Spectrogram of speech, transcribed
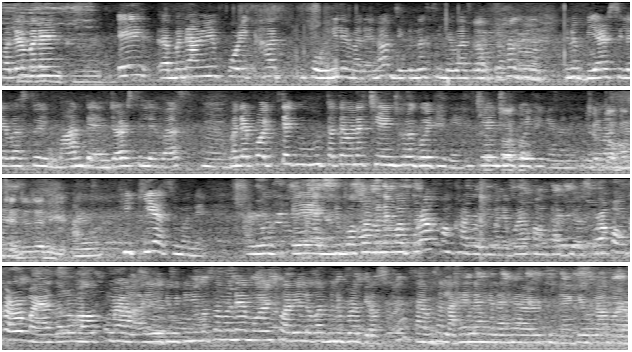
হ'লে মানে এই মানে আমি পৰীক্ষাত পঢ়িলে মানে ন যিকোনো চিলেবাছ কিন্তু বিয়াৰ চিলেবাছটো ইমান ডেঞ্জাৰ চিলেবাছ মানে প্ৰত্যেক মুহূৰ্ততে মানে চেঞ্জ হৈ গৈ থাকে চেঞ্জ হৈ গৈ থাকে মানে আৰু শিকি আছোঁ মানে। আৰু এই এক দুবছৰ মানে মই পূৰা সংসাৰ কৰিম মানে পূৰা সংসাৰ ব্যস্ত পুৰা সংসাৰৰ মায়াজালৰ মাজত পুৰা এই দুই তিনি বছৰ মানে মই ছোৱালীৰ লগত মানে পুৰা ব্যস্ত। তাৰপিছত লাহে লাহে লাহে আৰু ধুনীয়াকৈ ওলাম আৰু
